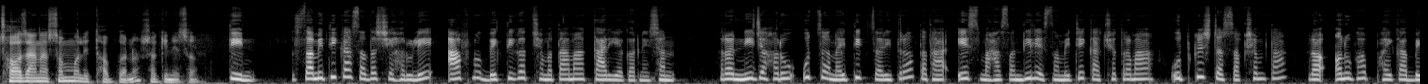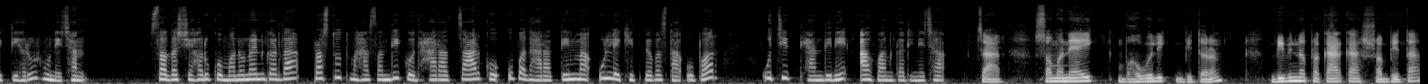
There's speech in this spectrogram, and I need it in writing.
छजनासम्मले थप गर्न सकिनेछ। तीन समितिका सदस्यहरूले आफ्नो व्यक्तिगत क्षमतामा कार्य गर्नेछन् र निजहरू उच्च नैतिक चरित्र तथा यस महासन्धिले समेटेका क्षेत्रमा उत्कृष्ट सक्षमता र अनुभव भएका व्यक्तिहरू हुनेछन्। सदस्यहरूको मनोनयन गर्दा प्रस्तुत महासन्धिको धारा चारको उपधारा तीनमा उल्लेखित व्यवस्था उप उचित ध्यान दिने आह्वान गरिनेछ। चार समन्यायिक भौगोलिक वितरण विभिन्न प्रकारका सभ्यता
